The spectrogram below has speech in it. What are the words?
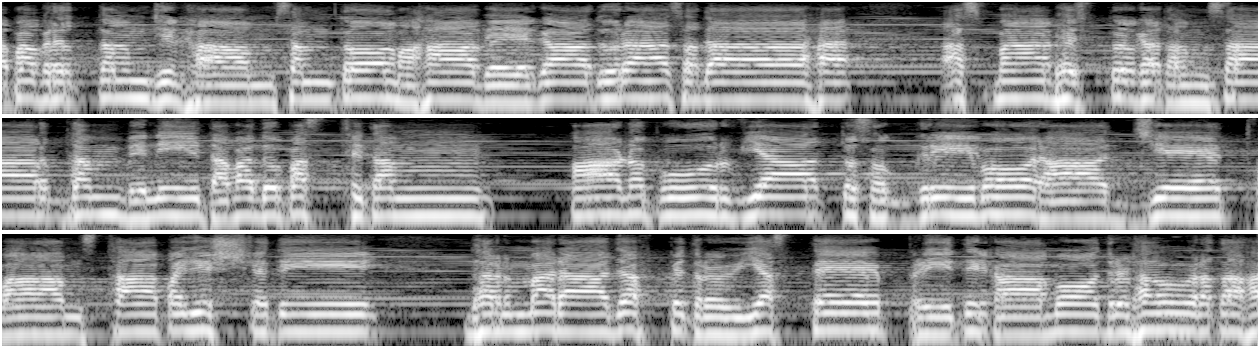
अपवृत्तम् जिघांसन्तो महावेगादुरासदाः अस्माभिस्तु गतम् सार्धम् विनीतवदुपस्थितम्। आनुपूर्व्यात्तु सुग्रीवो राज्ये त्वाम् स्थापयिष्यति। धर्मराजः पितृव्यस्ते प्रीतिकामो दृढव्रतः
